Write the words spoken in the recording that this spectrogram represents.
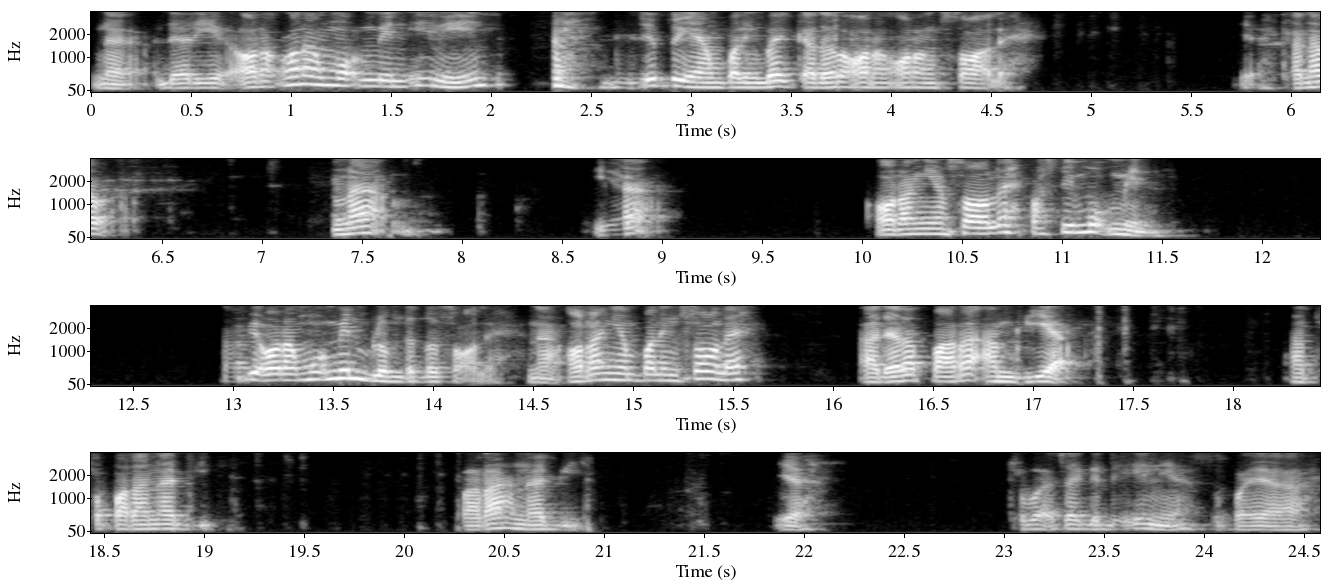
Nah, dari orang-orang mukmin ini di yang paling baik adalah orang-orang soleh. Ya, karena karena ya orang yang soleh pasti mukmin. Tapi orang mukmin belum tentu soleh. Nah, orang yang paling soleh adalah para ambia atau para nabi. Para nabi. Ya. Coba saya gedein ya supaya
